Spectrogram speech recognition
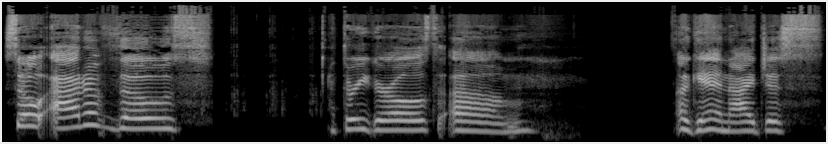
So out of those three girls, um, again, I just,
